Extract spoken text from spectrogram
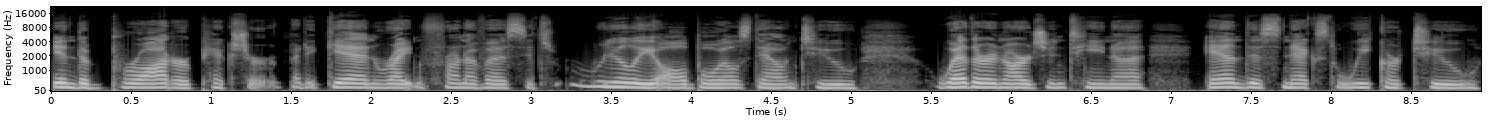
in the broader picture. But again, right in front of us, it's really all boils down to weather in Argentina and this next week or two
